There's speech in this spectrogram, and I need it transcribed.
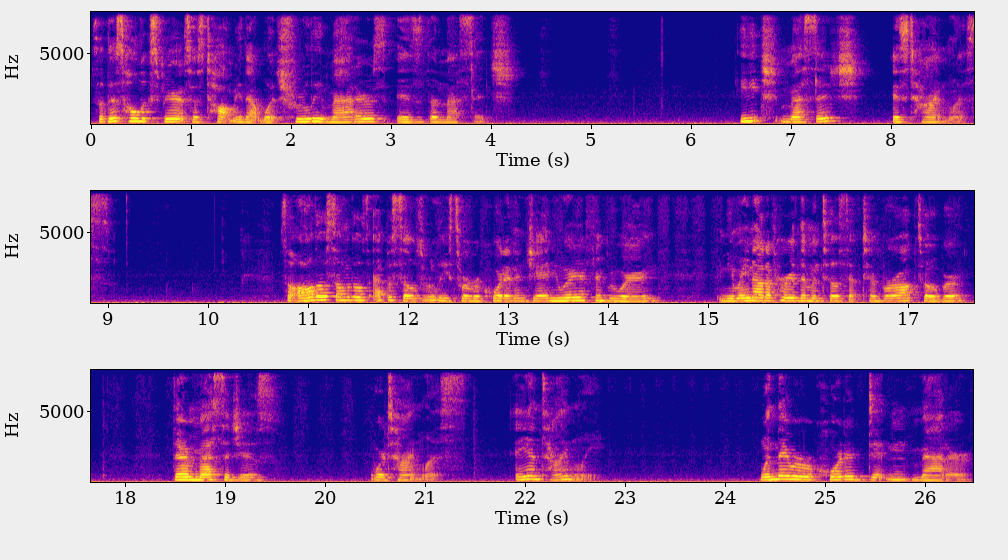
So, this whole experience has taught me that what truly matters is the message. Each message is timeless. So, although some of those episodes released were recorded in January or February, and you may not have heard them until September or October, their messages were timeless and timely. When they were recorded didn't matter.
